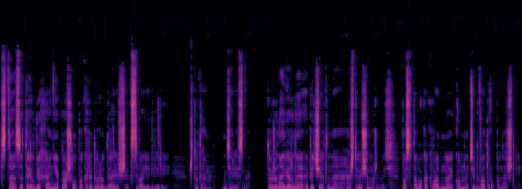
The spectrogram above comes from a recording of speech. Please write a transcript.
Стас затаил дыхание и пошел по коридору дальше, к своей двери. Что там? Интересно. Тоже, наверное, опечатано. А что еще может быть? После того, как в одной комнате два трупа нашли,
